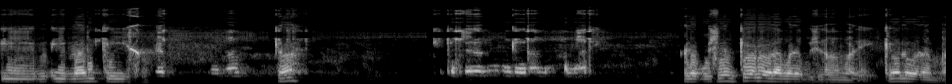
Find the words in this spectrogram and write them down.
¿Y, y Mari qué hizo? ¿Ah? Pusieron qué holograma le pusieron a Mari? ¿Qué holograma?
